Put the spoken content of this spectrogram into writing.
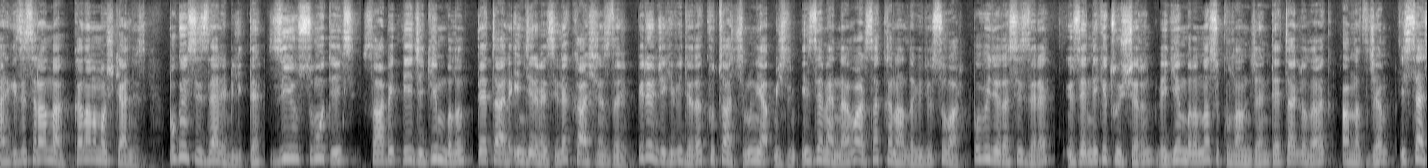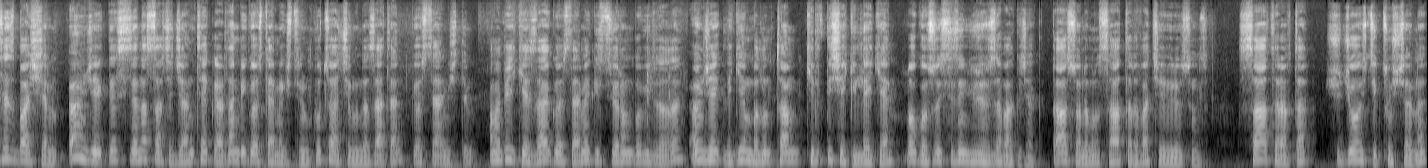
Herkese selamlar. Kanalıma hoş geldiniz. Bugün sizlerle birlikte Zhou Smooth X sabitleyici gimbal'ın detaylı incelemesiyle karşınızdayım. Bir önceki videoda kutu açılımını yapmıştım. İzlemeyenler varsa kanalda videosu var. Bu videoda sizlere üzerindeki tuşların ve gimbal'ın nasıl kullanılacağını detaylı olarak anlatacağım. İsterseniz başlayalım. Öncelikle size nasıl açacağını tekrardan bir göstermek istiyorum. Kutu açılımında zaten göstermiştim. Ama bir kez daha göstermek istiyorum bu videoda da. Öncelikle gimbal'ın tam kilitli şekildeyken logosu sizin yüzünüze bakacak. Daha sonra bunu sağ tarafa çeviriyorsunuz. Sağ tarafta şu joystick tuşlarını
